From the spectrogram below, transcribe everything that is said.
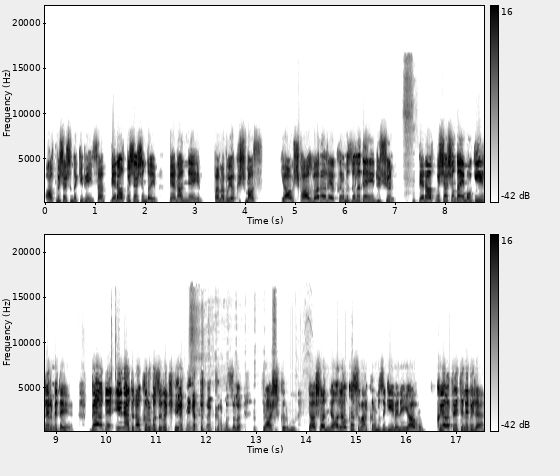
60 yaşındaki bir insan ben 60 yaşındayım ben anneyim bana bu yakışmaz. Ya şalvar alaya kırmızılı diye düşün. Ben 60 yaşındayım o giyilir mi diye. Ben de inadına kırmızılı giyeyim inadına kırmızılı. Yaş kırm Yaşla ne alakası var kırmızı giymenin yavrum? Kıyafetini bile.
